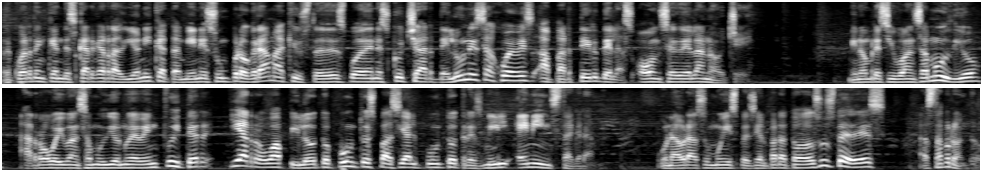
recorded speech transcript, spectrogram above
Recuerden que en Descarga Radiónica también es un programa que ustedes pueden escuchar de lunes a jueves a partir de las 11 de la noche. Mi nombre es Iván Zamudio, arroba Iván Zamudio 9 en Twitter y arroba piloto.espacial.3000 en Instagram. Un abrazo muy especial para todos ustedes. Hasta pronto.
